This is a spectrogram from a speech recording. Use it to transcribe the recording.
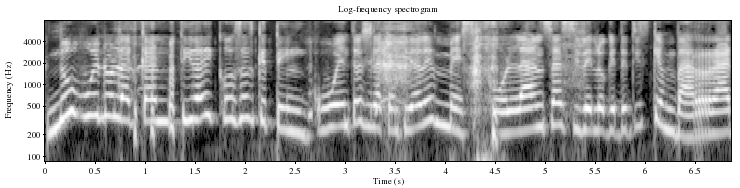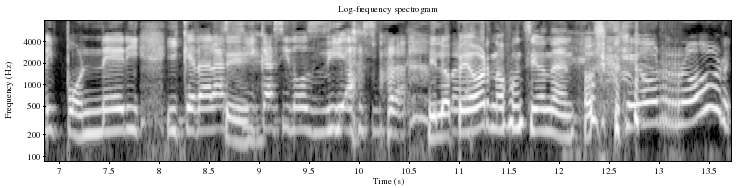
No, bueno, la cantidad de cosas que te encuentras y la cantidad de mezcolanzas y de lo que te tienes que embarrar y poner y, y quedar así casi dos días para... Y lo peor, no funcionan. ¡Qué horror!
